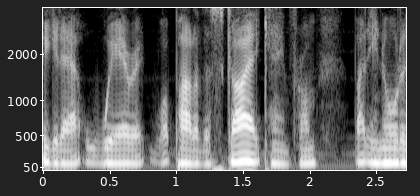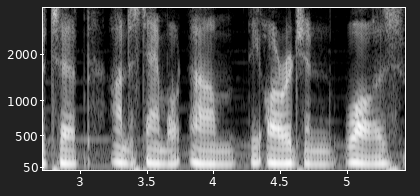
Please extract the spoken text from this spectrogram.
figured out where it, what part of the sky it came from. But in order to understand what um, the origin was,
